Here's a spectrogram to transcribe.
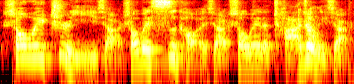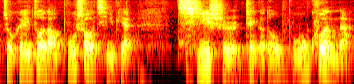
稍微质疑一下，稍微思考一下，稍微的查证一下，就可以做到不受欺骗。其实这个都不困难。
